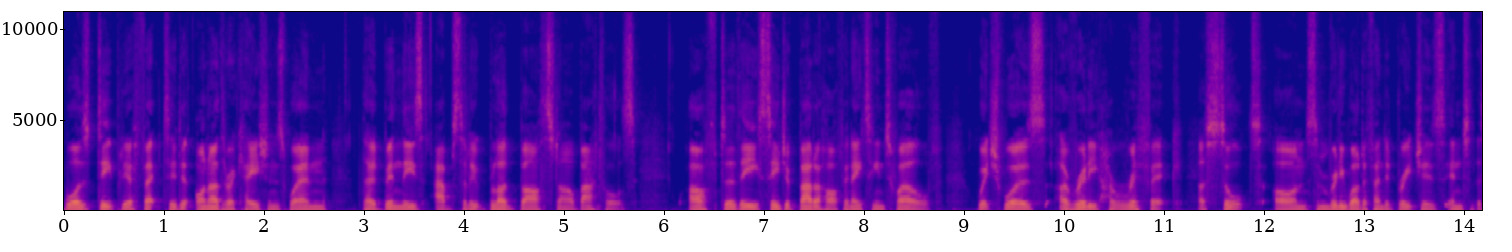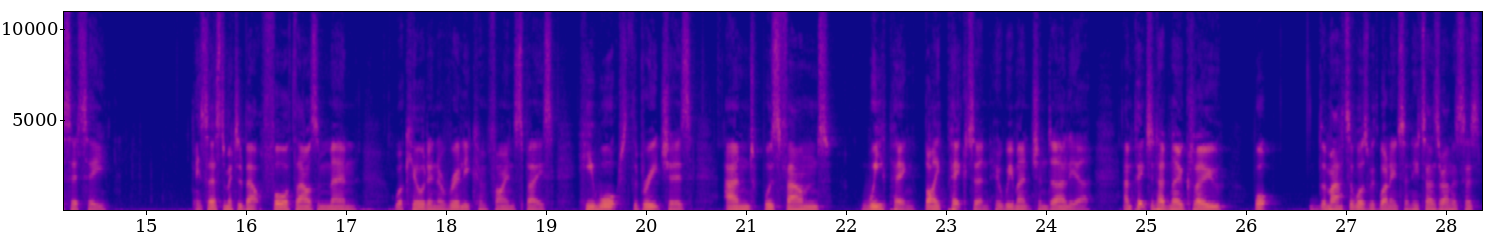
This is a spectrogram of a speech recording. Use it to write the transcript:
was deeply affected on other occasions when there had been these absolute bloodbath style battles. After the siege of Badajoz in 1812, which was a really horrific assault on some really well defended breaches into the city, it's estimated about 4,000 men were killed in a really confined space. He walked the breaches and was found weeping by Picton, who we mentioned earlier. And Picton had no clue what the matter was with Wellington. He turns around and says,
